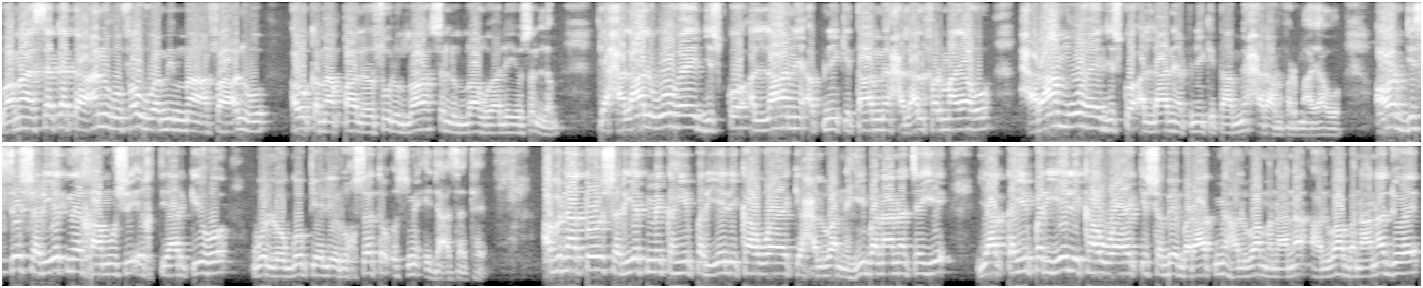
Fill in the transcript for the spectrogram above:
वमा सकत अनहु, फहुव मिम्मा अफा अनहु। और कमा कल रसूलुल्लाह सल्लल्लाहु अलैहि वसल्लम कि हलाल वो है जिसको अल्लाह ने अपनी किताब में हलाल फरमाया हो? हराम वो है जिसको अल्लाह ने अपनी किताब में हराम फरमाया हो? और जिससे शरीयत ने खामोशी इख्तियार की हो, वो लोगों के लिए रुख्सत, उसमें इजाज़त है। अब ना तो शरीयत में कहीं पर यह लिखा हुआ है कि हलवा नहीं बनाना चाहिए, या कहीं पर यह लिखा हुआ है कि शब बारात में हलवा बनाना हलवा बनाना जो है,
